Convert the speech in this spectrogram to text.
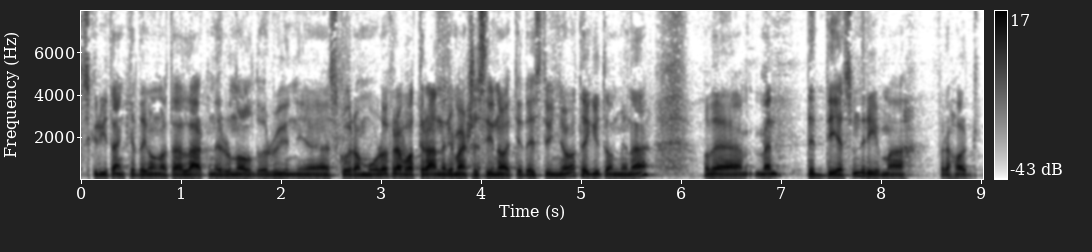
skryte enkelte ganger at jeg har lært Ronaldo og Rooney skåra mål. For jeg var trener i Manchester United en stund òg, til guttene mine. Det, men det er det som driver meg, for jeg har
